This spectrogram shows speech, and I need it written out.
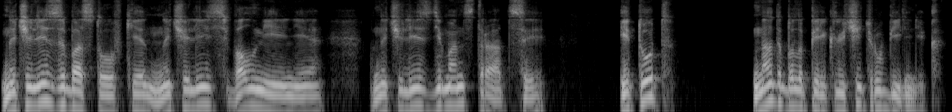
Начались забастовки, начались волнения, начались демонстрации. И тут надо было переключить рубильник,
